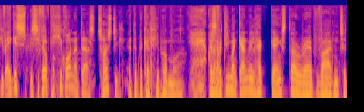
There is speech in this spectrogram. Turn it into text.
de var ikke specifikt Det var på hip-hop. grund af deres tøjstil, at det blev kaldt hiphop-mode. Ja, eller så... fordi man gerne ville have gangster-rap-viben til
